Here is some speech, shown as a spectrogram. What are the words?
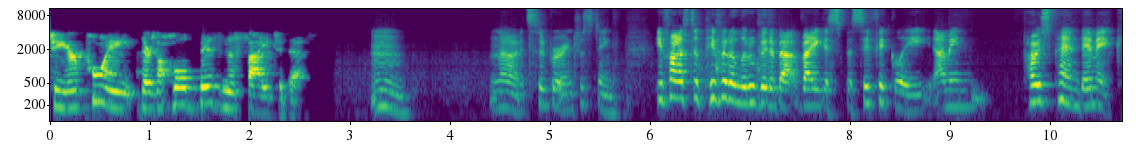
to your point, there's a whole business side to this. Mm. No, it's super interesting. If I was to pivot a little bit about Vegas specifically, I mean, post pandemic,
